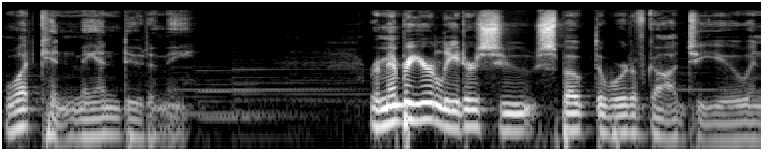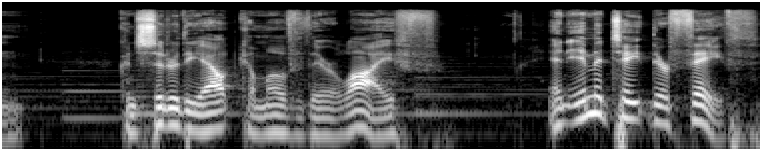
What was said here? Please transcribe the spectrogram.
What can man do to me? Remember your leaders who spoke the word of God to you, and consider the outcome of their life, and imitate their faith.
